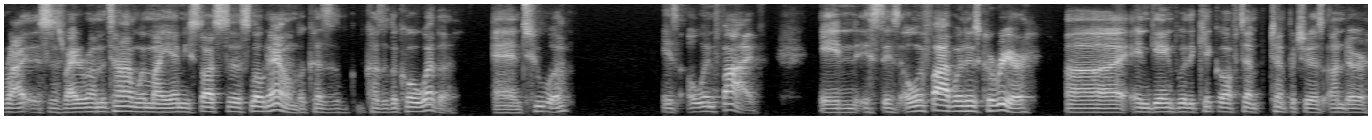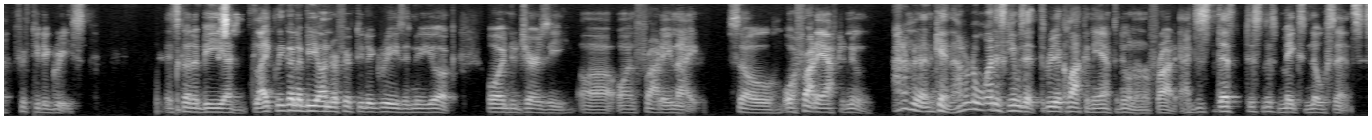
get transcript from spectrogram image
right this is right around the time when Miami starts to slow down because of because of the cold weather. And Tua is 0 and 5 in is 0 and 5 in his career uh in games where the kickoff temp- temperature is under 50 degrees. It's going to be likely going to be under 50 degrees in New York or in New Jersey uh, on Friday night. So or Friday afternoon. I don't know. Again, I don't know why this game is at three o'clock in the afternoon on a Friday. I just that this this makes no sense.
